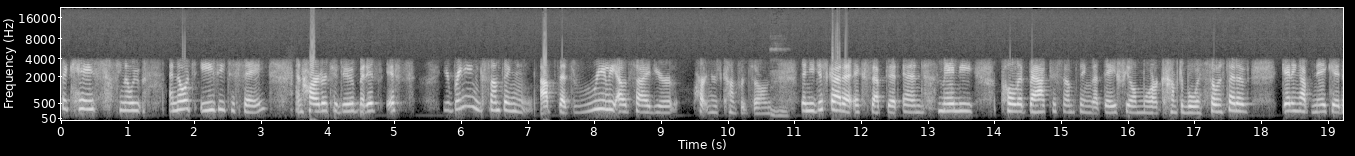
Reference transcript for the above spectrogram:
the case, you know, we I know it's easy to say and harder to do, but if if you're bringing something up that's really outside your partner's comfort zone, mm-hmm. then you just got to accept it and maybe pull it back to something that they feel more comfortable with. So instead of getting up naked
